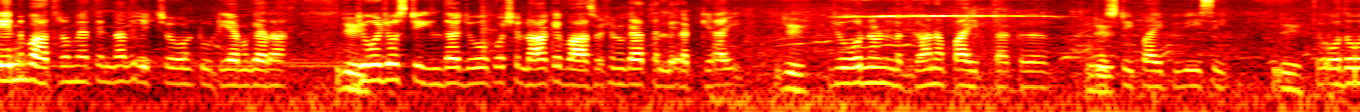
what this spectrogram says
ਤਿੰਨ ਬਾਥਰੂਮ ਹੈ ਤਿੰਨਾਂ ਦੇ ਵਿੱਚੋਂ ਟੂਟੀਆਂ ਵਗੈਰਾ ਜੀ। ਜੋ ਜੋ ਸਟੀਲ ਦਾ ਜੋ ਕੁਝ ਲਾ ਕੇ ਵਾਸ਼ ਵੇਸ਼ਨ ਵਗੈਰਾ ਥੱਲੇ ਰੱਖਿਆ ਸੀ। ਜੀ। ਜੋ ਉਹਨਾਂ ਨੂੰ ਲੱਗਾ ਨਾ ਪਾਈਪ ਤੱਕ ਦੂਸਰੀ ਪਾਈਪ ਵੀ ਸੀ। ਜੀ। ਤੇ ਉਦੋਂ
